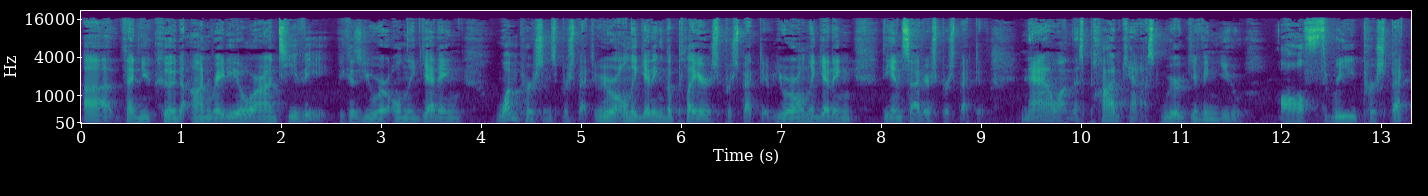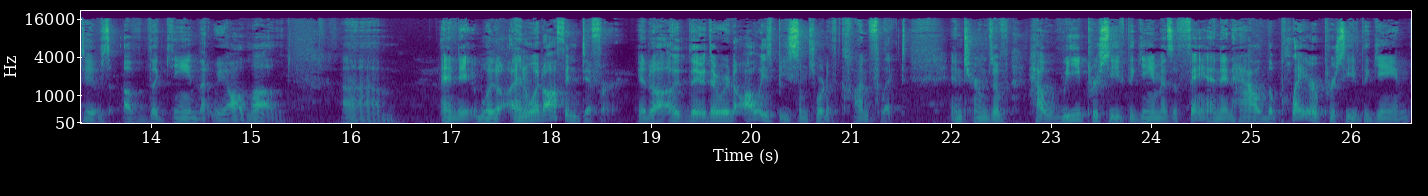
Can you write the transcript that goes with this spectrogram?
uh, than you could on radio or on TV because you were only getting one person's perspective. You were only getting the player's perspective. You were only getting the insider's perspective. Now on this podcast, we're giving you all three perspectives of the game that we all loved. Um, and it would, and would often differ. It, uh, there, there would always be some sort of conflict in terms of how we perceive the game as a fan and how the player perceived the game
